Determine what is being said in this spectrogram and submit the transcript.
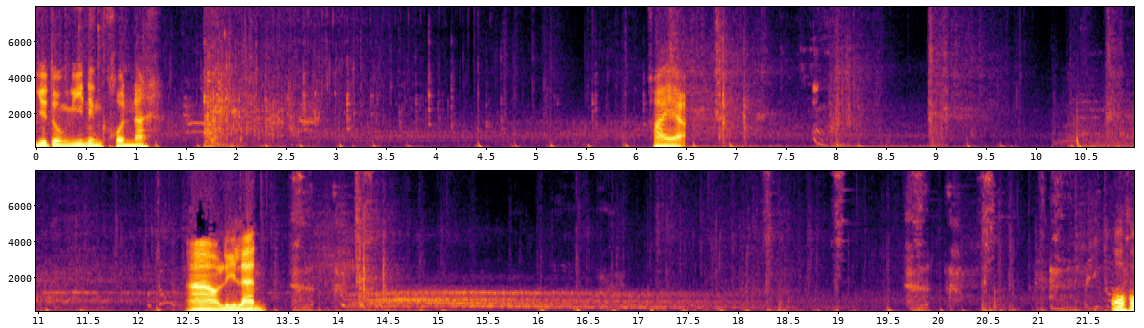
อยู่ตรงนี้หนึ่งคนนะ ใครอะอ้าว รีแลนด์ โอ้โห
